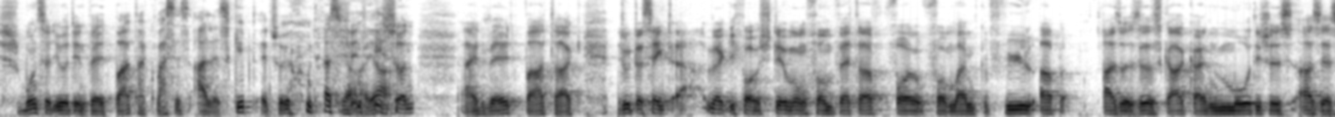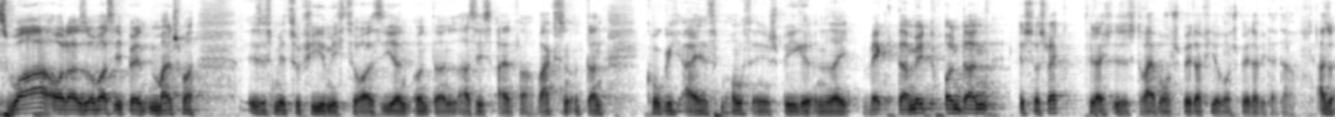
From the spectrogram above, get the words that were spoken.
schmunzeln über den Weltbartag, was es alles gibt. Entschuldigung, das ja, finde ja. ich schon ein Weltbartag. Du, das hängt äh, wirklich von Stimmung, vom Wetter, von, von meinem Gefühl ab. Also es ist gar kein modisches Accessoire oder sowas. Ich bin manchmal ist es mir zu viel, mich zu rasieren und dann lasse ich es einfach wachsen und dann gucke ich eines Morgens in den Spiegel und sage weg damit und dann ist das weg. Vielleicht ist es drei Wochen später, vier Wochen später wieder da. Also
